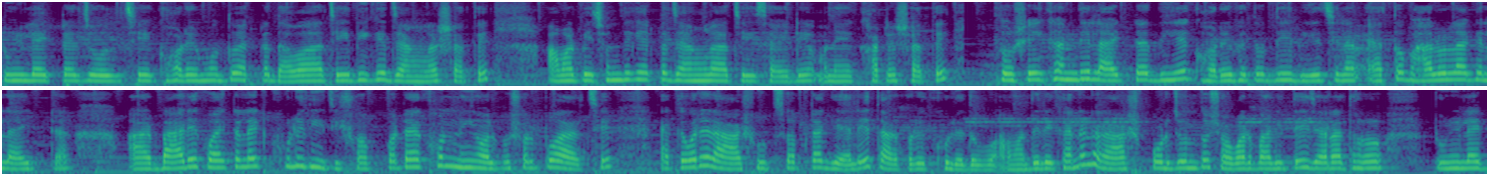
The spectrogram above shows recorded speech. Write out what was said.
টুনি লাইটটা জ্বলছে, ঘরের মধ্যেও একটা দেওয়া আছে, এইদিকে জানলার সাথে, আমার পেছন দিকে একটা জানলা আছে এই সাইডে মানে খাটের সাথে। তো সেইখান দিয়ে লাইটটা দিয়ে ঘরের ভেতর দিয়ে দিয়েছিলাম। এত ভালো লাগে লাইটটা আর বাইরে কয়েকটা লাইট খুলে দিয়েছি। সব কটা এখন নেই, অল্প স্বল্প আছে। একেবারে রাস উৎসবটা গেলে তারপরে খুলে দেবো। আমাদের এখানে না রাস পর্যন্ত সবার বাড়িতেই যারা ধরো টুনি লাইট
